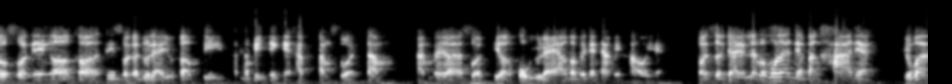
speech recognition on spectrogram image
ตัวสวนเองก็ก็ที่สวนก็ดูแลอยู่ก็มีพันธมิตรอย่างเงี้ยครับตามสวนตามตามไปว่าสวนที่เขาปลูกอยู่แล้วก็ไปแนะนำให้เขาอย่างเงี้ยเพราะส่วนใหญ่แล้วมะม่วงแรดเนี่ยบางค้าเนี่ย ถือว่า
